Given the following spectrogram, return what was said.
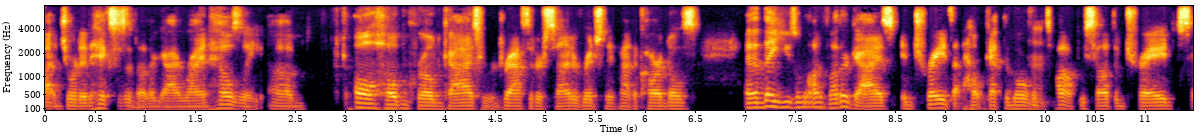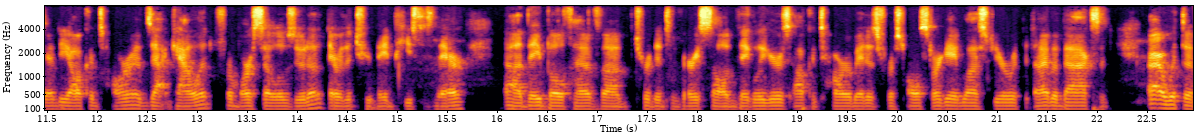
Uh, Jordan Hicks is another guy, Ryan Helsley, um, all homegrown guys who were drafted or signed originally by the Cardinals. And then they use a lot of other guys in trades that help get them over Hmm. the top. We saw them trade Sandy Alcantara and Zach Gallen for Marcell Ozuna. They were the two main pieces there. Uh, they both have um, turned into very solid big leaguers. Alcantara made his first All Star game last year with the Diamondbacks and uh, with the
